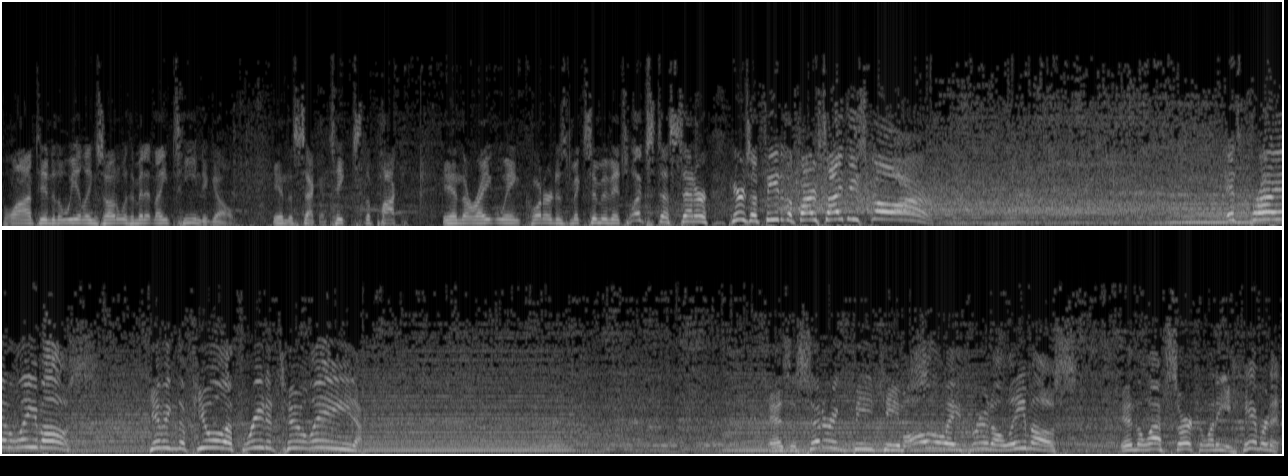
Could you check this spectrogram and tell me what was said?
Blount into the wheeling zone with a minute 19 to go in the second. Takes the puck in the right wing. Corner does Maksimovich. Looks to center. Here's a feed to the far side. They score! It's Brian Lemos giving the Fuel a 3 to 2 lead. As the centering feed came all the way through to Lemos in the left circle and he hammered it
